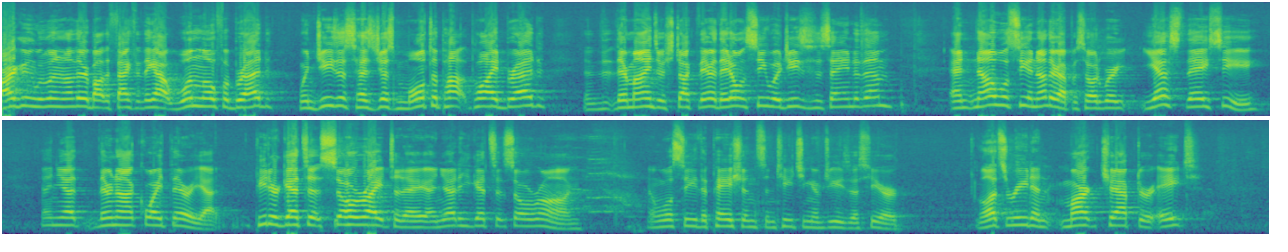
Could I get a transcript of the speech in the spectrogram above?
arguing with one another about the fact that they got one loaf of bread when Jesus has just multiplied bread. Their minds are stuck there. They don't see what Jesus is saying to them. And now we'll see another episode where, yes, they see, and yet they're not quite there yet. Peter gets it so right today, and yet he gets it so wrong. And we'll see the patience and teaching of Jesus here. Let's read in Mark chapter 8,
